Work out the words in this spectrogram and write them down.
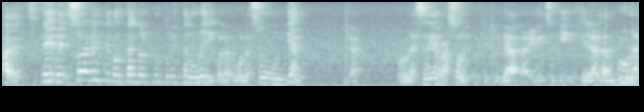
A ver, solamente contando el punto de vista numérico, la población mundial, ¿ya? por una serie de razones, por ejemplo, ya el hecho que en general la hambruna,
